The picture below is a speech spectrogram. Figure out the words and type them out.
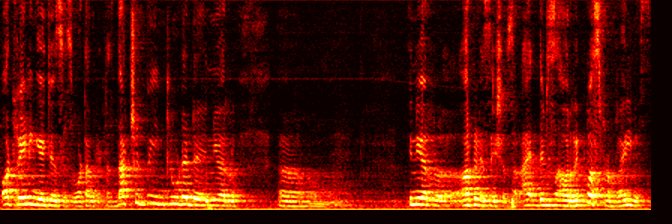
or training agencies whatever it is. That should be included in your um, in your uh, organization sir. I, that is our request from railways.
